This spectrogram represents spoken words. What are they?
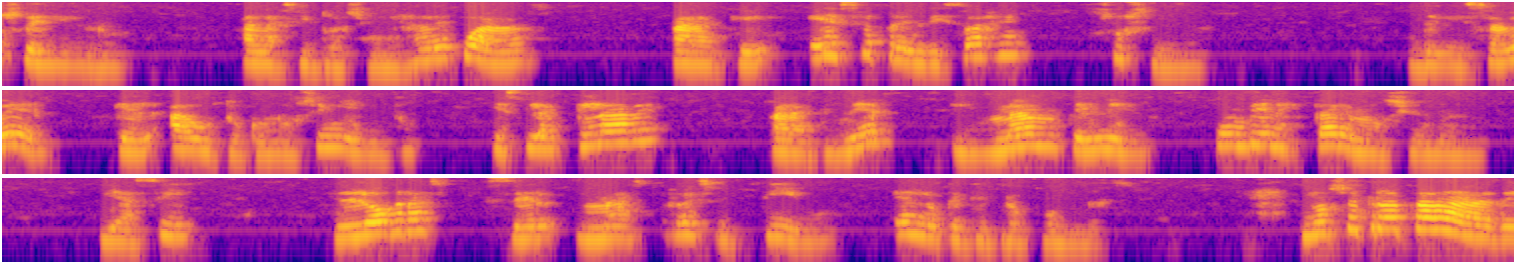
cerebro a las situaciones adecuadas para que ese aprendizaje suceda. Debes saber que el autoconocimiento es la clave para tener y mantener un bienestar emocional y así logras ser más receptivo en lo que te propongas. No se trata de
